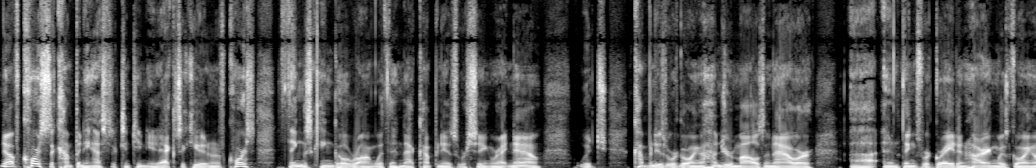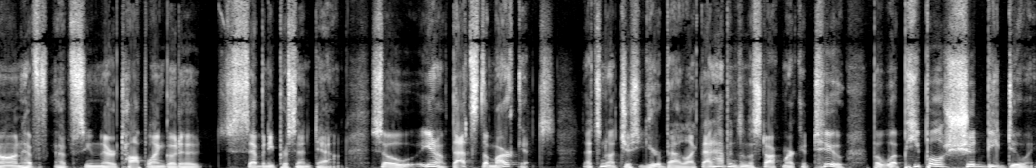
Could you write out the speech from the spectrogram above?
Now, of course, the company has to continue to execute, and of course, things can go wrong within that company, as we're seeing right now. Which companies were going 100 miles an hour, uh, and things were great, and hiring was going on, have have seen their top line go to 70 percent down. So you know that's the markets. That's not just your bad luck. That happens in the stock market too. But what people should be doing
